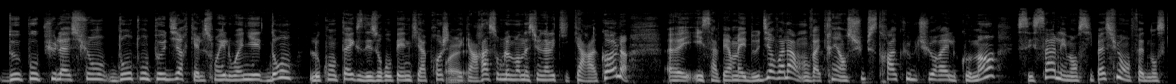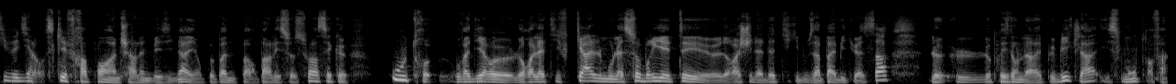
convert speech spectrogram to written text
de populations dont on peut dire qu'elles sont éloignées dans le contexte des européennes qui approchent avec un rassemblement national qui caracole euh, et ça permet de dire voilà on va créer un substrat culturel commun c'est ça l'émancipation en fait dans ce qu'il veut dire. ce qui est frappant à Charlène Bézina et on peut pas ne pas en parler ce soir c'est que outre, on va dire, euh, le relatif calme ou la sobriété euh, de Rachida Dati, qui ne nous a pas habitués à ça, le, président de la République, là, il se montre, enfin,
